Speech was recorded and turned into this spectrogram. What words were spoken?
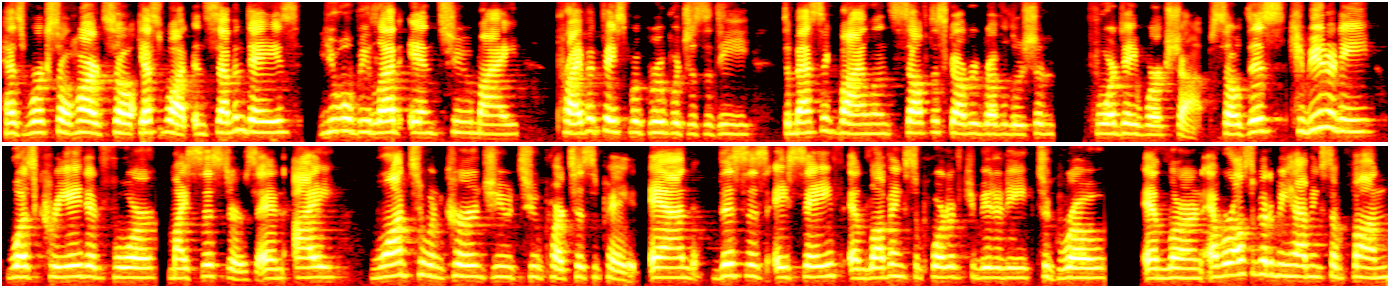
has worked so hard? So, guess what? In seven days, you will be led into my private Facebook group, which is the Domestic Violence Self Discovery Revolution four day workshop. So, this community was created for my sisters, and I want to encourage you to participate. And this is a safe and loving, supportive community to grow and learn. And we're also going to be having some fun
